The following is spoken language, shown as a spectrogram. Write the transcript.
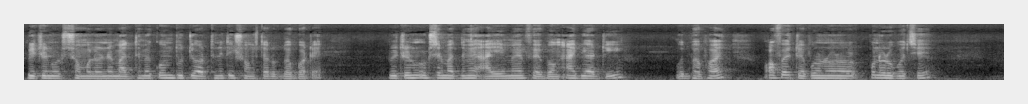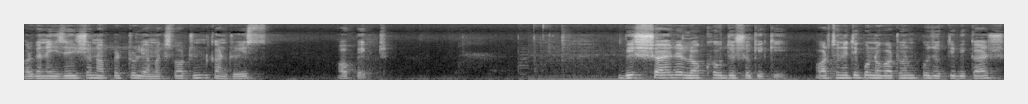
ব্রিটেন উডস সম্মেলনের মাধ্যমে কোন দুটি অর্থনৈতিক সংস্থার উদ্ভব ঘটে? ব্রিটেন উডসের মাধ্যমে আইএমএফ এবং আইবিআরটি উদ্ভব হয়। অফেক্টের পুনরূপ হচ্ছে organisation of petroleum exporting countries অপেক্ট বিশ্বায়নের লক্ষ্য উদ্দেশ্য কী কী? অর্থনীতি, পুনর্গঠন, প্রযুক্তি বিকাশ,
